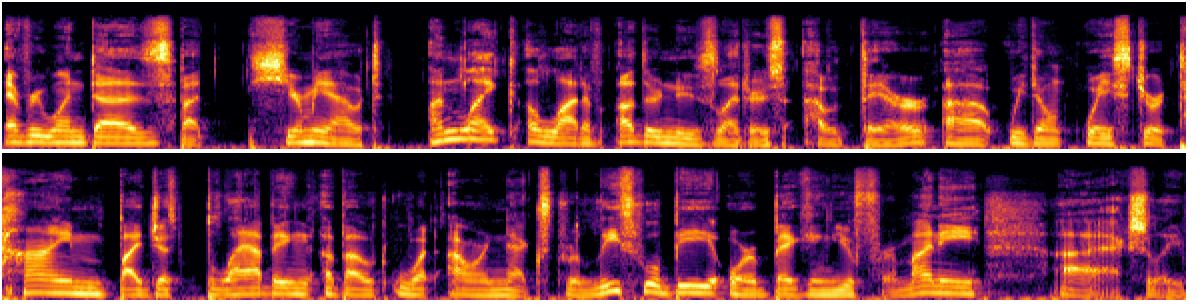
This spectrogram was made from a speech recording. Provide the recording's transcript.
everyone does, but hear me out. Unlike a lot of other newsletters out there, uh, we don't waste your time by just blabbing about what our next release will be or begging you for money. Uh, actually,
